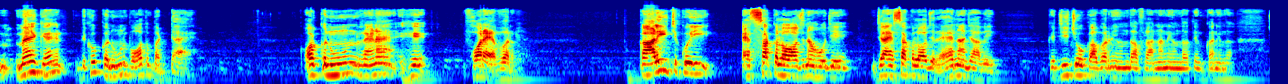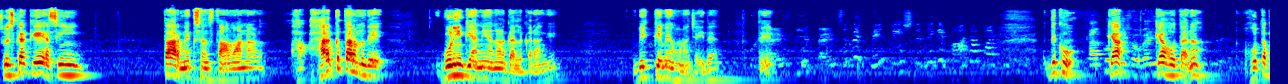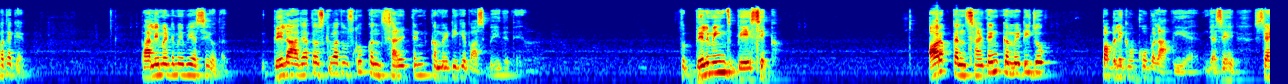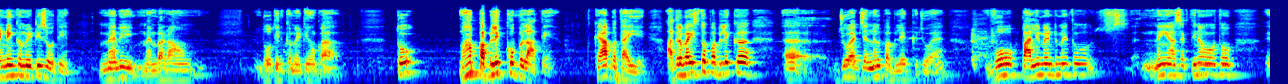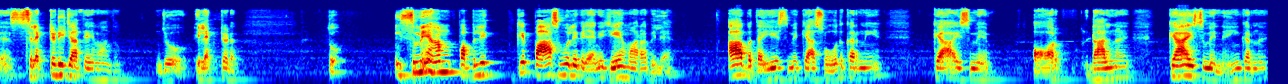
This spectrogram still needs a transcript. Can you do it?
ਮ- ਮੈਂ ਕਹਾਂ, ਦੇਖੋ, ਕਾਨੂੰਨ ਬਹੁਤ ਵੱਡਾ ਹੈ। ਔਰ ਕਾਨੂੰਨ ਰਹਿਣਾ ਇਹ ਫੋਰਐਵਰ ਕਾਲੀ ਚ ਕੋਈ ਐਸਾ ਕਲੌਜ ਨਾ ਹੋ ਜੇ, ਜਾਂ ਐਸਾ ਕਲੌਜ ਰਹਿ ਨਾ ਜਾਵੇ ਕਿ ਜੀ ਚੋ ਕਵਰ ਨਹੀਂ ਹੁੰਦਾ, ਫਲਾਨਾ ਨਹੀਂ ਹੁੰਦਾ, ਤਿਮਕਾ ਨਹੀਂ ਹੁੰਦਾ। ਸੋ ਇਸ ਕਰਕੇ ਅਸੀਂ ਧਾਰਮਿਕ ਸੰਸਥਾਵਾਂ ਨਾਲ ਹਰ ਇੱਕ ਧਰਮ ਦੇ ਗੁਣੀ ਗਿਆਨੀਆਂ ਨਾਲ ਗੱਲ ਕਰਾਂਗੇ ਵੀ ਕਿਵੇਂ ਹੋਣਾ ਚਾਹੀਦਾ ਹੈ। ਤੇ देखो, क्या क्या होता है ना? होता पता क्या पार्लियामेंट में भी ऐसे ही होता है। बिल आ जाता है, उसके बाद उसको कंसल्टेंट कमेटी के पास भेज देते हैं। तो बिल मीन्स बेसिक और कंसल्टेंट कमेटी जो पब्लिक को बुलाती है, जैसे स्टैंडिंग कमेटीज होती हैं। मैं भी मेंबर रहा हूँ दो तीन कमेटियों का। तो वहाँ पब्लिक को बुलाते हैं। क्या आप बताइए? अदरवाइज़ तो पब्लिक जो है जनरल पब्लिक जो है, वो पार्लियामेंट में तो नहीं आ सकती ना, वो तो सिलेक्टेड ही जाते हैं वहाँ तो जो इलेक्टेड तो इसमें हम पब्लिक के पास वो लेके जाएँगे, ये हमारा बिल है। आप बताइए इसमें क्या शोध करनी है? क्या इसमें और डालना है? क्या इसमें नहीं करना है?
